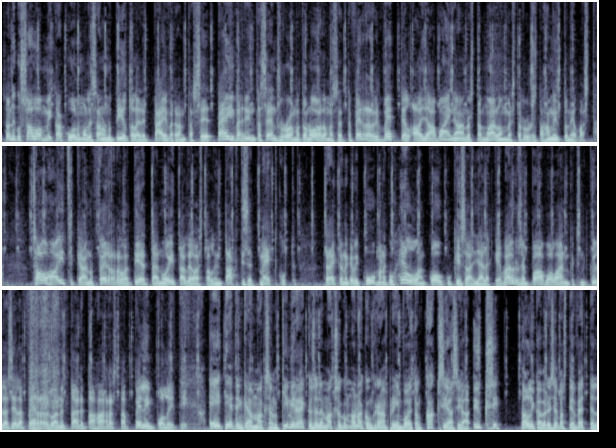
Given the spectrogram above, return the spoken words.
Se on niin kuin Salon Mika kuulemma oli sanonut Iltalehden päiväranta, se, päivärinta sensuroimaton ohjelmassa, että Ferrari Vettel ajaa vain ja ainoastaan maailmanmestaruudesta Hamiltonia vastaan. Salohan on itsekin ajanut Ferrarilla tietää nuo italialaistallin taktiset metkut. Räikkönen kävi kuumana kuin hellan koukku kisan jälkeen. Väyrysen Paavoa lainatakseni, kyllä siellä Ferrarilla nyt taidetaan harrastaa pelin politiikkaa. Ei tietenkään maksanut. Kimi Räikköselle maksoi Monacon Grand Prixin voiton kaksi asiaa. Yksi, tallikaveri Sebastian Vettel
